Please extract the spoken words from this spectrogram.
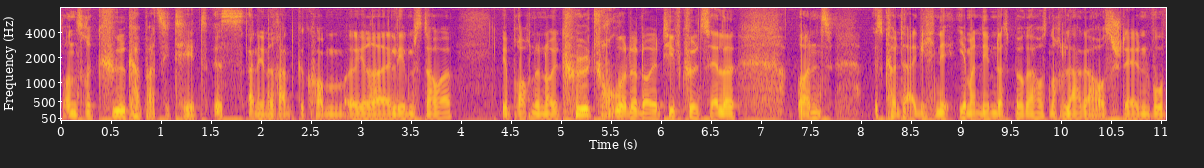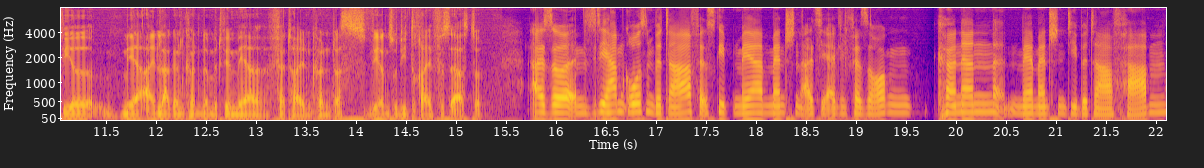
Unsere Kühlkapazität ist an den Rand gekommen ihrer Lebensdauer. Wir brauchen eine neue Kühltruhe, eine neue Tiefkühlzelle. Und es könnte eigentlich ne, jemand neben das Bürgerhaus noch ein Lagerhaus stellen, wo wir mehr einlagern können, damit wir mehr verteilen können. Das wären so die drei fürs Erste. Also Sie haben großen Bedarf. Es gibt mehr Menschen, als Sie eigentlich versorgen können, mehr Menschen, die Bedarf haben.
